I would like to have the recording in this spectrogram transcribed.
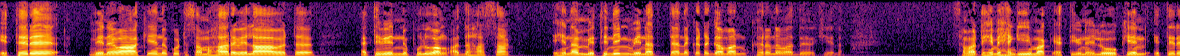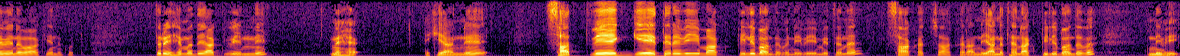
එතර වෙනවා කියනකොට සමහර වෙලාවට ඇති වෙන්න පුළුවන් අදහසක් එහෙනම් මෙතනින් වෙනත් තැනකට ගමන් කරනවද කියලා. සමහරට එහෙම හැඟීමක් ඇති වෙනයි ලෝකයෙන් එතර වෙනවා කියනකොට. ඒතර එහෙම දෙයක් වෙන්නේ නැහැ. ඒ කියන්නේ සත්වේග්ගේ එතර වීමක් පිළිබඳව නෙවෙයි මෙතන සාකච්ඡා කරන්නේ. යන තැනක් පිළිබඳව නෙවෙයි.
